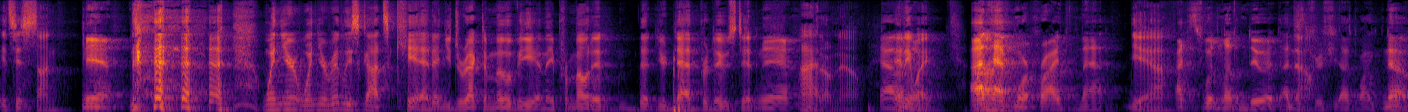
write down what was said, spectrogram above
it's his son. Yeah. when you're when you're Ridley Scott's kid and you direct a movie and they promote it that your dad produced it. Yeah. I don't know. I don't anyway, know. I'd uh, have more pride than that. yeah. I just wouldn't let him do it. I just No. refuse. I was like, no,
